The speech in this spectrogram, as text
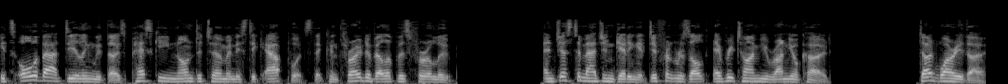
It's all about dealing with those pesky non-deterministic outputs that can throw developers for a loop. And just imagine getting a different result every time you run your code. Don't worry though,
